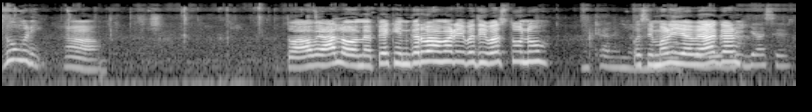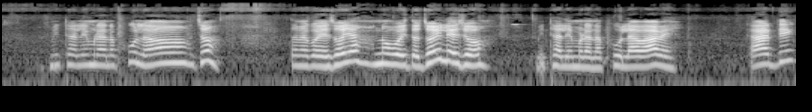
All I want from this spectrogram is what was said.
ડુંગળી? હા. તો હવે હાલો અમે પેકિંગ કરવા માંડી બધી વસ્તુનું. પછી મળીએ હવે આગળ. મીઠા લીમડાના ફૂલ હા જો. તમે કોઈ જોયા? ન હોય તો જોઈ લેજો. મીઠા લીમડાના ફૂલ આવા આવે. કાર્તિક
